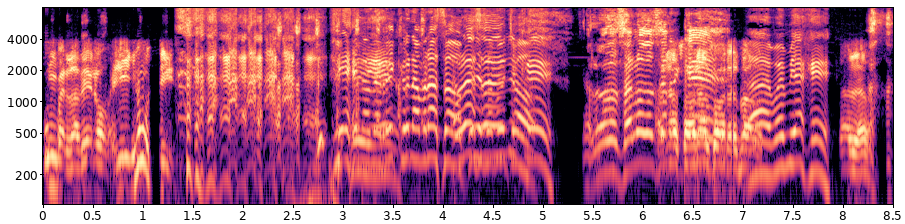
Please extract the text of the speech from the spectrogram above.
un verdadero inútil. Bien, Enrique, un abrazo. Abrazo, mucho. Enrique. Saludos, saludos, Abrazo, Enrique. abrazo, abrazo. Ah, buen viaje. Abrazo,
